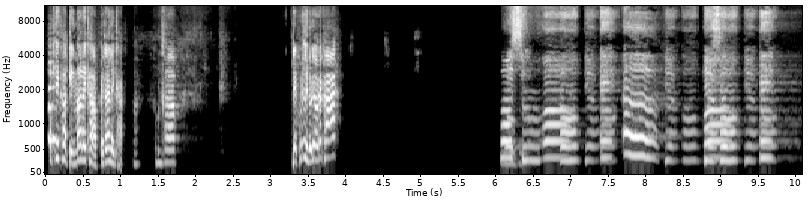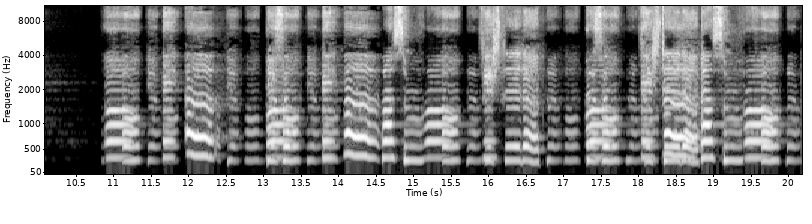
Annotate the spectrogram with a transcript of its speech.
โอเคค่ะเก่งมากเลยค่ะไปได้เลยค่ะขอบคุณครับ เด็กคนอื่นเร็วๆนะคะ Fished it up, fished it up, get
